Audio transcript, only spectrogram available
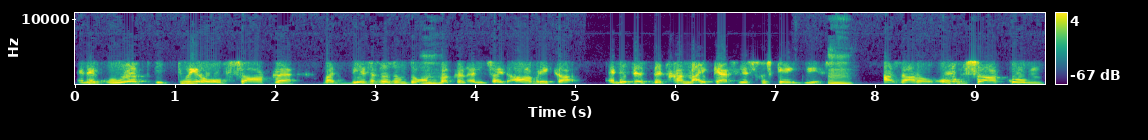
en ek hoop die twee hofsaake wat besig is om te hmm. ontwikkel in Suid-Afrika En dit is dit gaan my Kersfees geskenk wees. Mm. As daar 'n hofsaak kom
